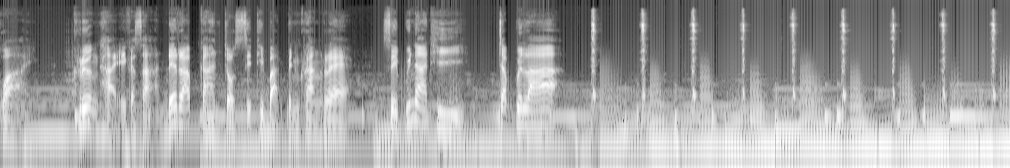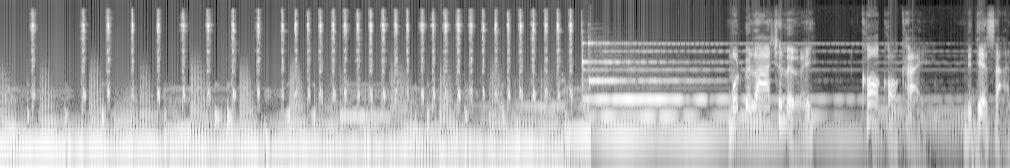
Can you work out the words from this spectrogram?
ควาย เครื่องถ่ายเอกสารได้รับการจดสิทธิบัตรเป็นครั้งแรก 10 วินาที จับเวลาหมดเวลาเฉลย ข้อขอไข่ นิตยสาร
